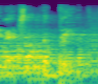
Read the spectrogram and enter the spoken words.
Remix on the beat.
